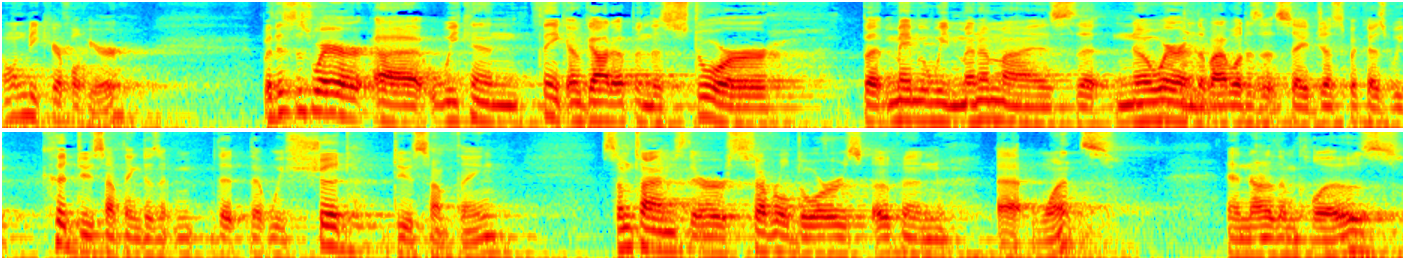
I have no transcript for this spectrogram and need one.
I want to be careful here. But this is where uh, we can think, oh, God opened this door, but maybe we minimize that nowhere in the Bible does it say just because we could do something doesn't that, that we should do something. Sometimes there are several doors open at once and none of them close.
